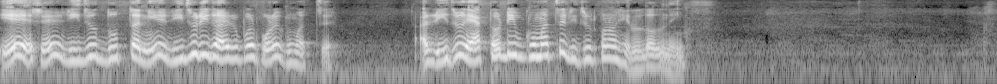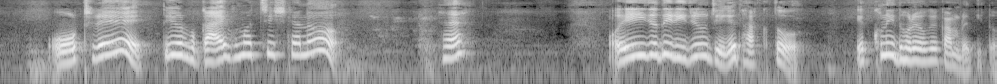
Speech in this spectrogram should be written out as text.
এ এসে রিজুর দুধটা নিয়ে রিজুরই গায়ের উপর পড়ে ঘুমাচ্ছে। আর রিজু এত ডিপ ঘুমাচ্ছে, রিজুর কোনো হেলদোল নেই। ওঠ রে, তুই ওর গায়ে ঘুমাচ্ছিস কেন? হ্যাঁ? ওই যদি রিজু জেগে থাকতো, এক্ষুনি ধরে ওকে কামড়ে দিত।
